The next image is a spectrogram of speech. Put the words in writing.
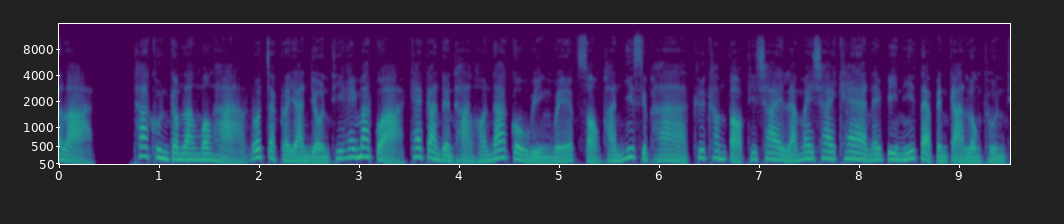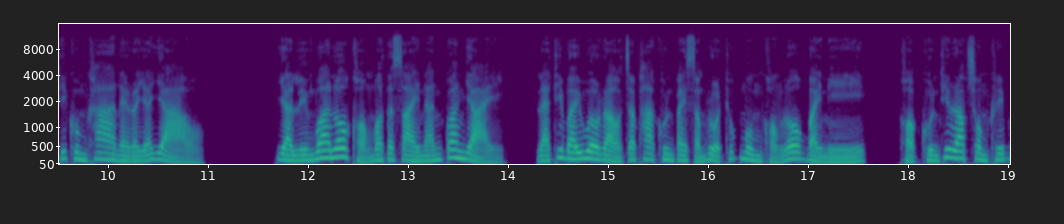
ตลาด ถ้าคุณกำลังมองหารถจักรยานยนต์ที่ให้มากกว่าแค่การเดินทาง Honda Go Wing Wave 2025 คือคำตอบที่ใช่และไม่ใช่แค่ในปีนี้แต่เป็นการลงทุนที่คุ้มค่าในระยะยาว อย่าลืมว่าโลกของมอเตอร์ไซค์นั้นกว้างใหญ่ และที่ไบเวิลเราจะพาคุณไปสำรวจทุกมุมของโลกใบนี้ ขอบคุณที่รับชมคลิป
